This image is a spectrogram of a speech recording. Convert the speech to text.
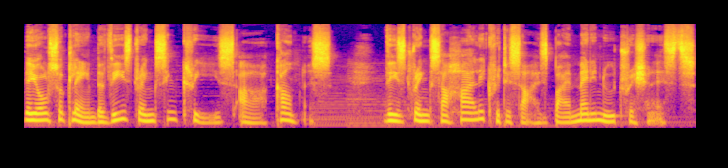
They also claim that these drinks increase our calmness. These drinks are highly criticized by many nutritionists.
